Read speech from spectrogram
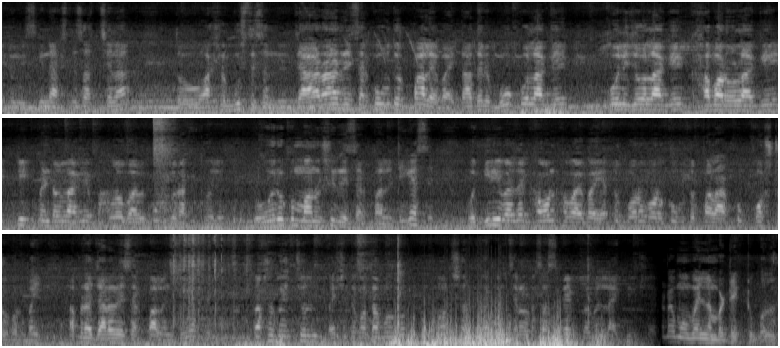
এই জন্য স্ক্রিনে আসতে চাচ্ছে না। তো আসলে বুঝতেছেন, যারা রেসার কবুতর পালে ভাই, তাদের বুকও লাগে, কলিজও লাগে, খাবারও লাগে ট্রিটমেন্টও লাগে, ভালোভাবে সুস্থ রাখতে হলে। তো ওইরকম মানুষই রেসার পালে, ঠিক আছে? ওই গিরিবাজার খাওয়ান খাওয়ায় ভাই, এত বড় বড় কবুতর পালা খুব কষ্টকর ভাই, আপনারা যারা রেসার পালেন, ঠিক আছে? তো আশা করি চলুন, ভাইয়ের সাথে কথা বলব। আমাদের সাথে চ্যানেলটা সাবস্ক্রাইব করবেন লাইক দিন শেয়ার মোবাইল নাম্বারটা একটু বলুন।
